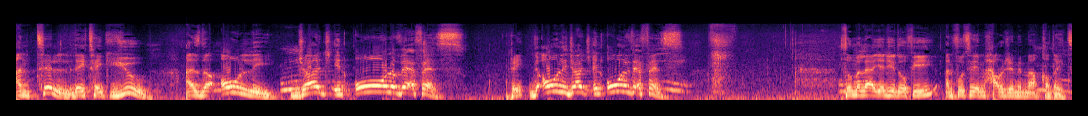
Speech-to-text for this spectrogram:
until they take you as the only judge in all of their affairs. Okay, the only judge in all of their affairs. ثم لا يجدوا في أنفسهم حرجا مما قضيت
